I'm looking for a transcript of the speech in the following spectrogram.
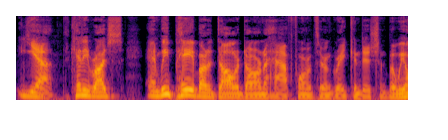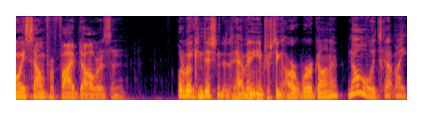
Yeah, Kenny Rogers, and we pay about a dollar, dollar and a half for them if they're in great condition. But we only sell them for five dollars. And What about condition? Does it have any interesting artwork on it? no, it's got my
